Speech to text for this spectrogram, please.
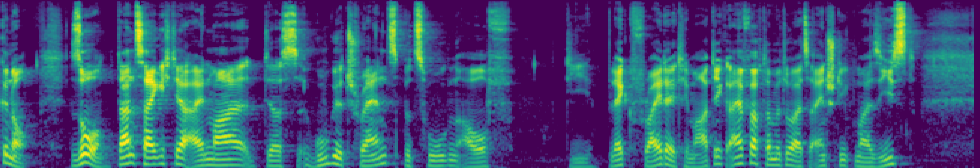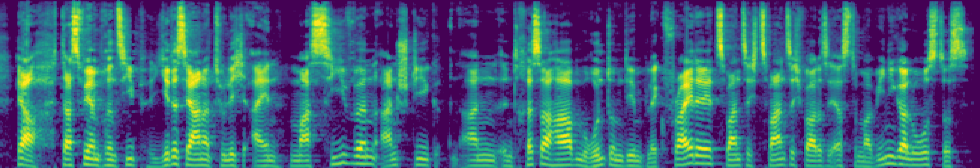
Genau. So, dann zeige ich dir einmal das Google Trends bezogen auf die Black Friday Thematik, einfach damit du als Einstieg mal siehst, ja, dass wir im Prinzip jedes Jahr natürlich einen massiven Anstieg an Interesse haben rund um den Black Friday. 2020 war das erste Mal weniger los. Das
